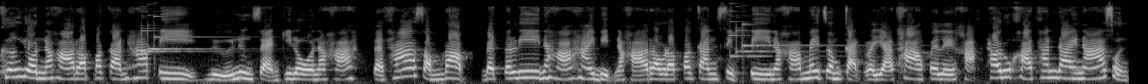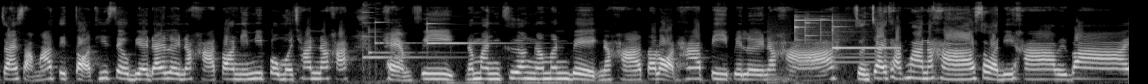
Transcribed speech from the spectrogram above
เครื่องยนต์นะคะ รับประกัน 5 ปี หรือ 1 0 0 0 0 0กิโลนะคะ แต่ถ้าสำหรับแบตเตอรี่นะคะไฮบริดนะคะนะคะ เรารับประกัน 10 ปีนะคะ ไม่จำกัดระยะทางไปเลยค่ะ ถ้าลูกค้าท่านใดนะ สนใจสามารถติดต่อที่เซลเบียได้เลยนะคะ ตอนนี้มีโปรโมชั่นนะคะ แถมฟรีน้ำมันเครื่องน้ำมันเบรกนะคะ ตลอด 5 ปีไปเลยนะคะ สนใจทักมานะคะ สวัสดีค่ะบ๊ายบาย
